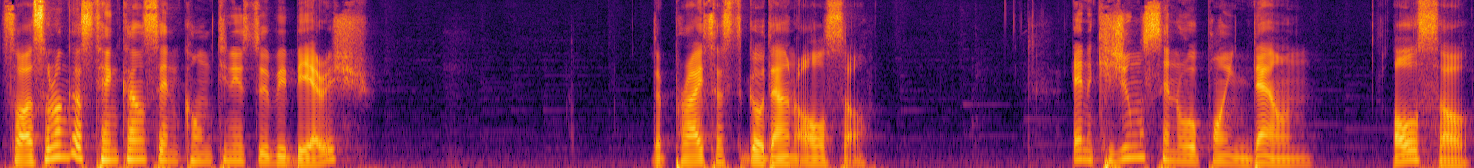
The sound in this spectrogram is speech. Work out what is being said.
So as long as Tenkan Sen continues to be bearish, the price has to go down also. And Kijun Sen will point down also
